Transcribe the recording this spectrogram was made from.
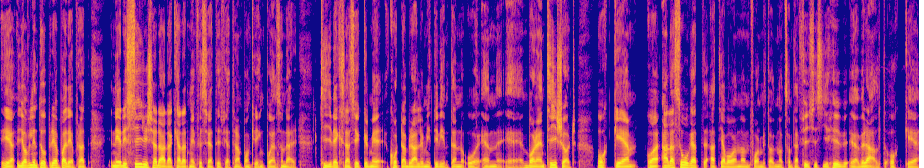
är, jag vill inte upprepa det för att nere i Zürich hade alla kallat mig för svettig för jag trampade omkring på en sån där tioväxlad cykel med korta brallor mitt i vintern och en, eh, bara en t-shirt. Och, eh, och alla såg att, att jag var någon form av något sånt här fysiskt jehu överallt. Och, eh,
